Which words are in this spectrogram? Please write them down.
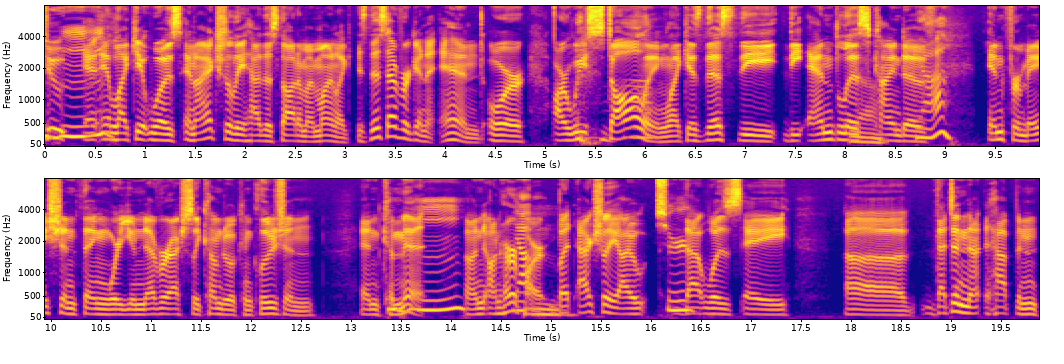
to Mm-hmm. and, and like it was. And I actually had this thought in my mind, like, is this ever going to end, or are we stalling? like, is this the the endless Yeah. kind of Yeah. information thing where you never actually come to a conclusion? And commit on, on her Mm-hmm. Yeah. part, but actually, I Sure. that was a uh, that didn't happen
